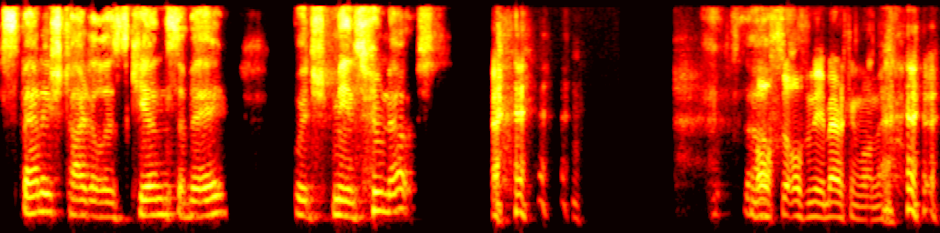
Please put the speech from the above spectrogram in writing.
Spanish title is Quien sabe, which means who knows. So, More subtle than the American one. there.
